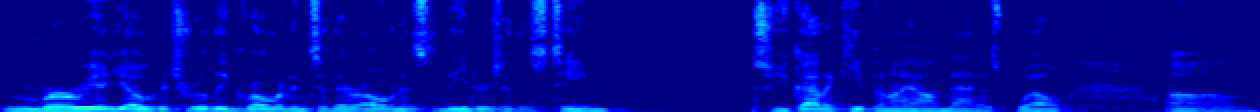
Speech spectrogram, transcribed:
Murray and Jokic really growing into their own as leaders of this team. So you got to keep an eye on that as well. Um,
